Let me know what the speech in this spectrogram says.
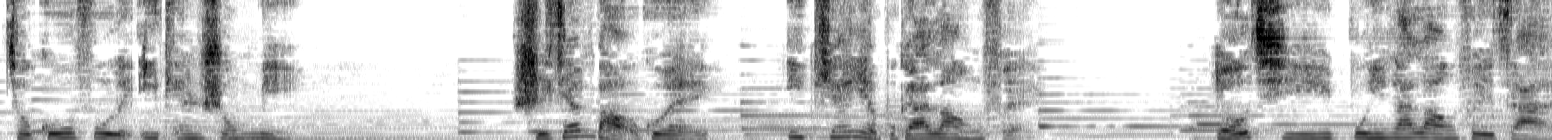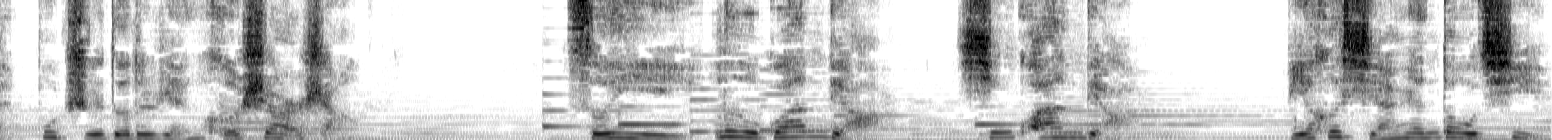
就辜负了一天生命。时间宝贵，一天也不该浪费，尤其不应该浪费在不值得的人和事儿上。所以，乐观点儿，心宽点儿，别和闲人斗气。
